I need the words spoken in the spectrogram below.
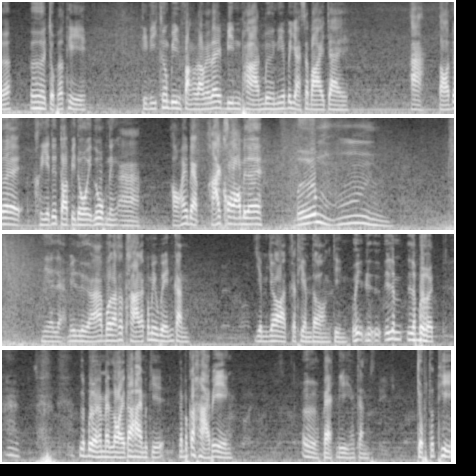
อ เออ จบแล้วที ทีนี้เครื่องบินฝั่งเราก็ได้บินผ่านเมืองนี้ไปอย่างสบายใจ อะ ต่อด้วยเคลียร์ด้วยตอร์ปิโดอีกลูกหนึ่งอะเอาให้แบบฮาร์ดคอไปเลยบึ้ม อืม เนี่ยแหละไม่เหลือโบราณสถานแล้วก็ไม่เว้นกัน เยี่ยมยอดกระเทียมดองจริงเฮ้ยระเบิด ระเบิดทำไมลอยได้เมื่อกี้ แล้วมันก็หายไปเอง เออ แปลกดีเหมือนกัน จบทุกที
